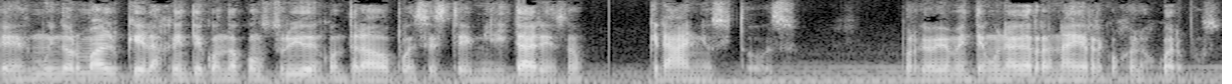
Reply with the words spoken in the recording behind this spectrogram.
Es muy normal que la gente cuando ha construido ha encontrado pues este militares, ¿no? Cráneos y todo eso. Porque obviamente en una guerra nadie recoge los cuerpos.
